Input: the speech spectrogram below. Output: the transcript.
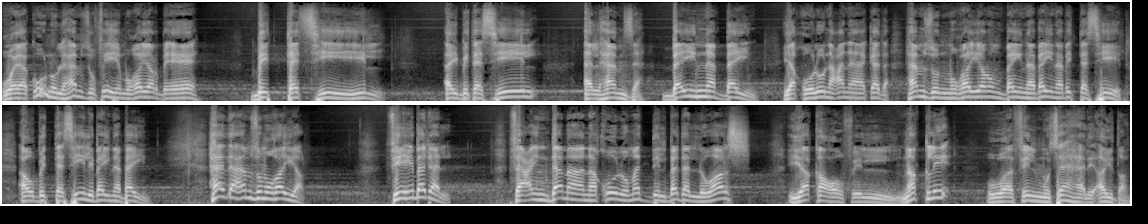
ويكون الهمز فيه مغير بإيه؟ بالتسهيل أي بتسهيل الهمزة. بين بين. يقولون عنها كذا. همز مغير بين بين بالتسهيل أو بالتسهيل بين بين. هذا همز مغير. فيه بدل. فعندما نقول مد البدل لورش يقع في النقل وفي المسهل أيضا.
